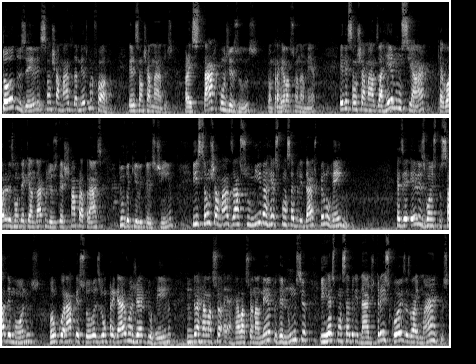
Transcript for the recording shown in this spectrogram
todos eles são chamados da mesma forma. Eles são chamados para estar com Jesus, então para relacionamento. Eles são chamados a renunciar, que agora eles vão ter que andar com Jesus, deixar para trás tudo aquilo que eles tinham e são chamados a assumir a responsabilidade pelo reino. Quer dizer, eles vão expulsar demônios, vão curar pessoas, vão pregar o evangelho do reino. Então é, é relacionamento, renúncia e responsabilidade. Três coisas lá em Marcos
